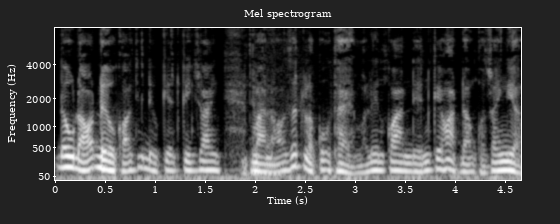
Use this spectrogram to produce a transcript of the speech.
đâu đó đều có những điều kiện kinh doanh mà nó rất là cụ thể mà liên quan đến cái hoạt động của doanh nghiệp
